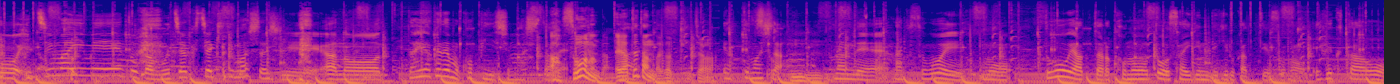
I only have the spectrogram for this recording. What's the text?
もう1枚目とかむちゃくちゃ聞きましたしあの大学でもコピーしましたあねそうなんだ。えやってたんだ楽器じゃあ。やってました。うんうん。なんでなんかすごいもうどうやったらこの音を再現できるかっていうそのエフェクターを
